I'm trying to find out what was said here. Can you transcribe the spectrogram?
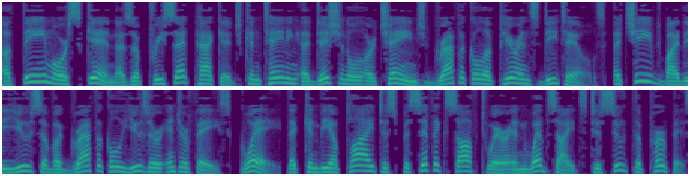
A theme or skin is a preset package containing additional or changed graphical appearance details, achieved by the use of a graphical user interface GUI that can be applied to specific software and websites to suit the purpose,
